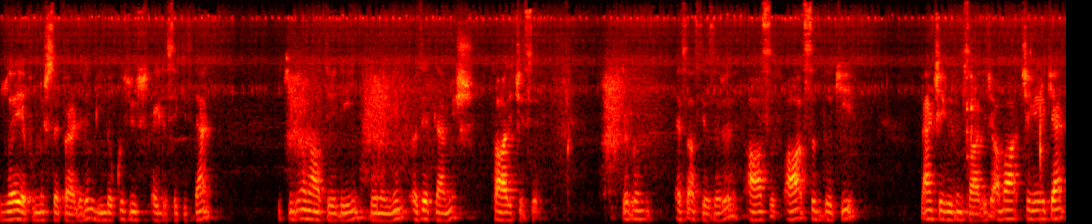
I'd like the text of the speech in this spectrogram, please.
uzaya yapılmış seferlerin 1958'den 2016'ya değin döneminin özetlenmiş tarihçesi. Kitabın esas yazarı Asıf A. Sıddıki. Ben çevirdim sadece ama çevirirken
